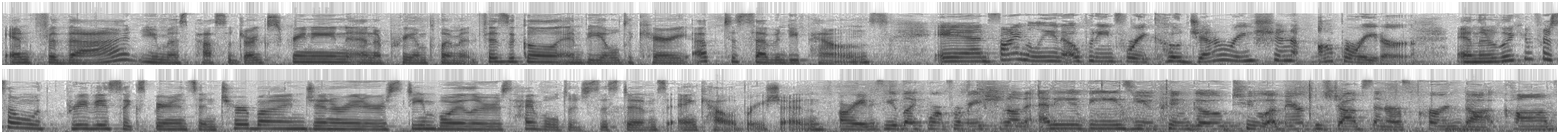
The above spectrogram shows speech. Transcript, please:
And for that, you must pass a drug screening and a pre-employment physical and be able to carry up to 70 pounds. And finally, an opening for a cogeneration operator. And they're looking for someone with previous experience in turbine, generators, steam boilers, high voltage systems, and calibration. All right, if you'd like more information on any of these, you can go to America's Job Center of Kern.com,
